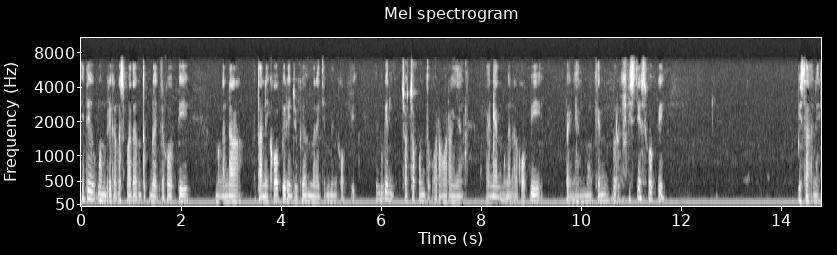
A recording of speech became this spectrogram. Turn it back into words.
itu memberikan kesempatan untuk belajar kopi, mengenal petani kopi dan juga manajemen kopi. Ini mungkin cocok untuk orang-orang yang pengen mengenal kopi, pengen mungkin berbisnis kopi, bisa nih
